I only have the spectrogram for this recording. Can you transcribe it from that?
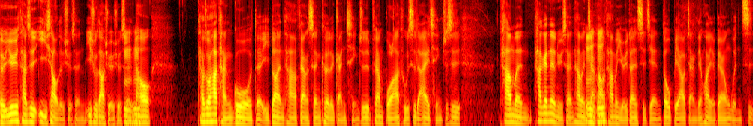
呃，因为他是艺校的学生，艺术大学的学生，嗯然后他说他谈过的一段他非常深刻的感情，就是非常柏拉图式的爱情，就是他们他跟那个女生他们讲他们有一段时间都不要讲电话，也不要用文字，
